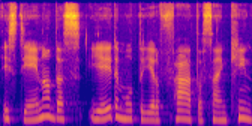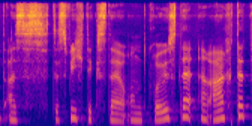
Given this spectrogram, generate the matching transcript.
ist jener, dass jede Mutter, jeder Vater sein Kind als das Wichtigste und Größte erachtet,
